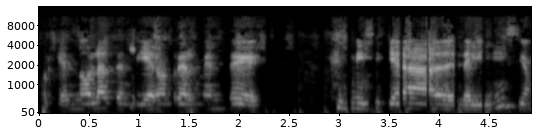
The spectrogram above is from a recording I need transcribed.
porque no la atendieron realmente ni siquiera desde el inicio.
